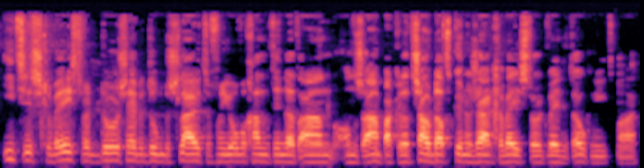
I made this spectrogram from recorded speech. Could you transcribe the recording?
iets is geweest waardoor ze hebben doen besluiten van... joh, we gaan het inderdaad aan, anders aanpakken. Dat zou dat kunnen zijn geweest hoor, ik weet het ook niet. Maar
